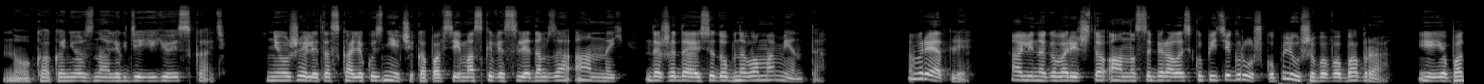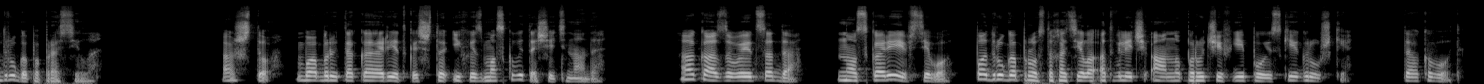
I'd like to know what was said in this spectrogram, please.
«Но как они узнали, где ее искать? Неужели таскали кузнечика по всей Москве следом за Анной, дожидаясь удобного момента? Вряд ли. Алина говорит, что Анна собиралась купить игрушку плюшевого бобра. Ее подруга попросила. А что, бобры такая редкость, что их из Москвы тащить надо? Оказывается, да. Но, скорее всего, подруга просто хотела отвлечь Анну, поручив ей поиски игрушки. Так вот,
